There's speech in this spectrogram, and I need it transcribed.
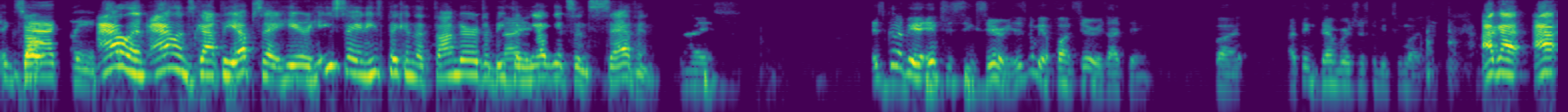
Exactly. Alan, Alan's got the upset here. He's saying he's picking the Thunder to beat the Nuggets in seven. Nice. It's gonna be an interesting series. It's gonna be a fun series, I think. But I think Denver is just gonna be too much. I got I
